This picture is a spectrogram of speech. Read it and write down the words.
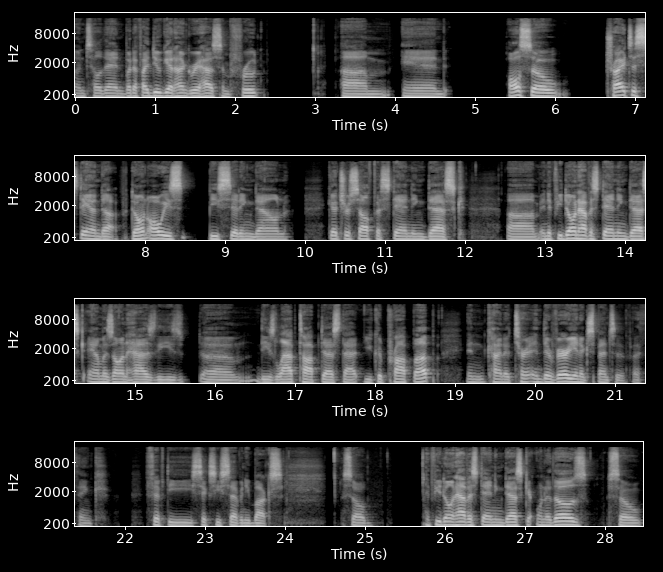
until then. But if I do get hungry, I have some fruit. Um, and also try to stand up. Don't always be sitting down. Get yourself a standing desk. Um, and if you don't have a standing desk, Amazon has these um, these laptop desks that you could prop up and kind of turn, and they're very inexpensive. I think 50, 60, 70 bucks. So if you don't have a standing desk, get one of those so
